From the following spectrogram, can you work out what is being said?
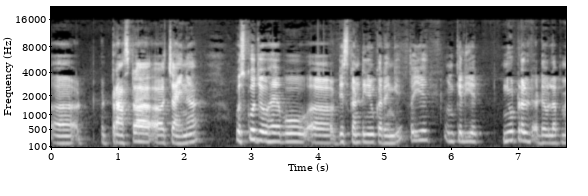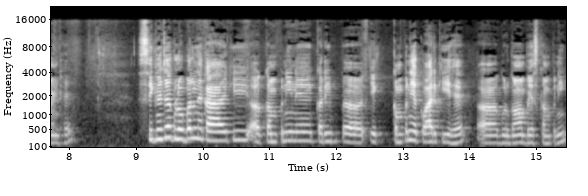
ट्रांसटा चाइना उसको जो है वो डिसकंटिन्यू करेंगे। तो ये उनके लिए न्यूट्रल डेवलपमेंट है। सिग्नेचर ग्लोबल ने कहा है कि कंपनी ने करीब एक कंपनी एक्वायर की है गुड़गांव बेस्ड कंपनी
